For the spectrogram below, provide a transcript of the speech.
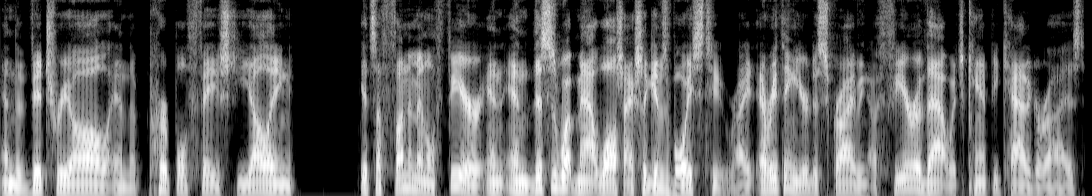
and the vitriol and the purple faced yelling it's a fundamental fear and and this is what Matt Walsh actually gives voice to, right? Everything you're describing, a fear of that which can't be categorized,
